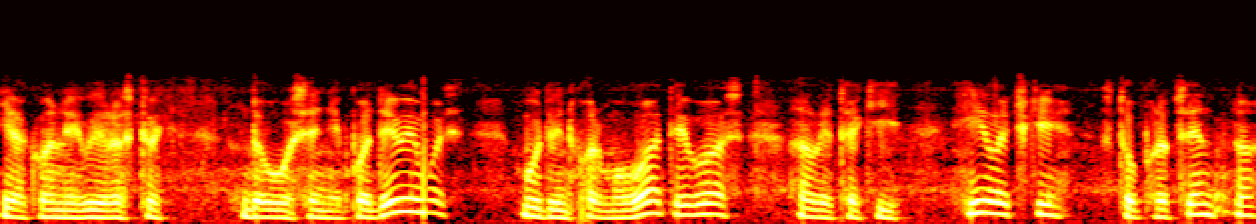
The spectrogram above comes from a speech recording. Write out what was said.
як вони виростуть до осені, подивимось, буду інформувати вас, але такі гілочки стопроцентно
